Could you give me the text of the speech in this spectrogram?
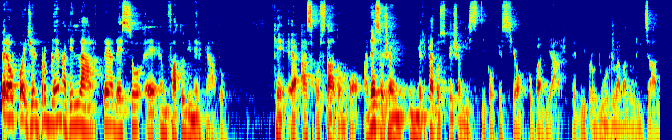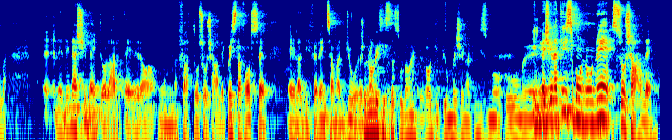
Però poi c'è il problema che l'arte adesso è un fatto di mercato che ha spostato un po'. Adesso c'è un, un, mercato specialistico che si occupa di arte, di produrla, valorizzarla. Eh, nel Rinascimento l'arte era un fatto sociale. Questa forse è la differenza maggiore. Cioè non esiste assolutamente oggi più un mecenatismo come... Il mecenatismo non è sociale,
